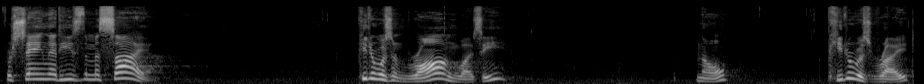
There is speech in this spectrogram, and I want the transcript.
for saying that he's the Messiah? Peter wasn't wrong, was he? No. Peter was right.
